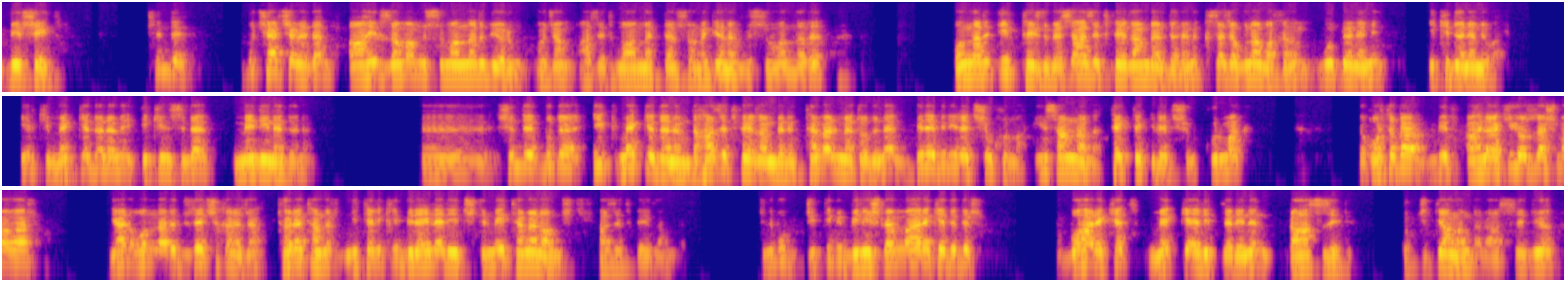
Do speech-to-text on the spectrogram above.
bir şeydir. Şimdi bu çerçeveden ahir zaman Müslümanları diyorum hocam. Hazreti Muhammed'den sonra gelen Müslümanları. Onların ilk tecrübesi Hazreti Peygamber dönemi. Kısaca buna bakalım. Bu dönemin iki dönemi var. İlki Mekke dönemi, ikincisi de Medine dönemi. Ee, şimdi bu da ilk Mekke döneminde Hazreti Peygamber'in temel metodu ne? Birebir iletişim kurmak. İnsanlarla tek tek iletişim kurmak. Ortada bir ahlaki yozlaşma var. Yani onları düze çıkaracak, töre tanır, nitelikli bireyler yetiştirmeyi temel almıştır Hazreti Peygamber. Şimdi bu ciddi bir bilinçlenme hareketidir. Bu hareket Mekke elitlerinin rahatsız ediyor. Çok ciddi anlamda rahatsız ediyor.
